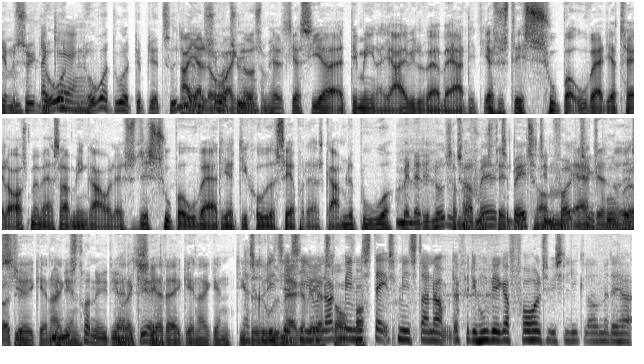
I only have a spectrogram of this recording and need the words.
Jamen Sø, lover, lover du, at det bliver tidligere Nej, jeg lover ikke 27? noget som helst. Jeg siger, at det mener jeg ville være værdigt. Jeg synes, det er super uværdigt. Jeg taler også med masser af minkavlere. Jeg synes, det er super uværdigt, at de går ud og ser på deres gamle buer. Men er det noget, du som er tager med tilbage til din folketingsgruppe ja, det noget, jeg og til igen og igen. i din ja, det siger regering? jeg da igen og igen. De Jeg ved skulle lige til at sige, jeg vil nok minde for. statsministeren om det, fordi hun virker forholdsvis ligeglad med det her.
